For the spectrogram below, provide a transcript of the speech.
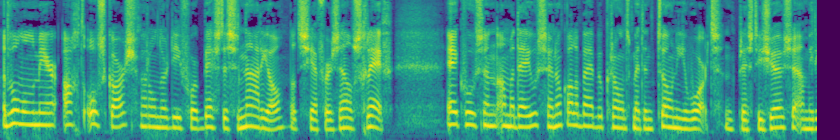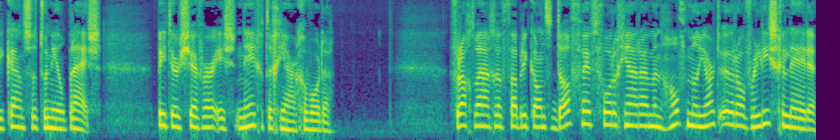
Het won onder meer acht Oscars, waaronder die voor beste scenario, dat Sheffer zelf schreef. Equus en Amadeus zijn ook allebei bekroond met een Tony Award, een prestigieuze Amerikaanse toneelprijs. Peter Sheffer is 90 jaar geworden. Vrachtwagenfabrikant DAF heeft vorig jaar ruim een half miljard euro verlies geleden.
